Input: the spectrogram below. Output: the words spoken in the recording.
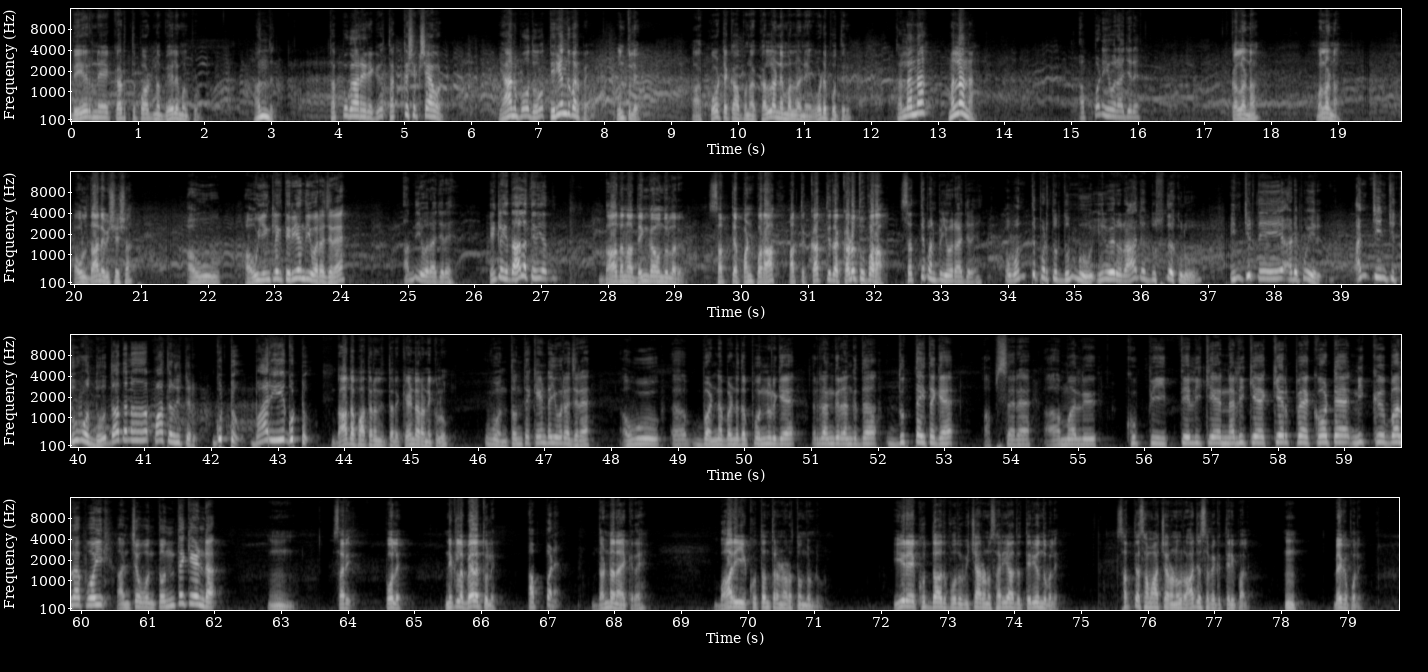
ಬೇರ್ನೆ ಕಡ್ತ್ ಪಾಡ್ನ ಬೇಲೆ ಮಲ್ಪುಡು. ಅಂದ್ ತಪ್ಪುಗಾರರಿಗೆ ತಕ್ಕ ಶಿಕ್ಷೆ ಆವಡು ಯಾನು ಪೋದು ತೆರಿಯಂದು ಬರ್ಪೆ. ಉಂತುಲೆ ಆ ಕೋಟೆ ಕಾಪುನ ಕಲ್ಲಣ್ಣೆ ಮಲ್ಲಣ್ಣೆ ಓಡೆಪೋತಿರು ಕಲ್ಲಣ್ಣ ಮಲ್ಲಣ್ಣ? ಅಪ್ಪಣೆ ಯುವರಾಜರೇ ಕಲ್ಲಣ್ಣ ಮಲ್ಲಣ್ಣ ಅವಳು ದಾನ ವಿಶೇಷ? ಅವು ಅವು ಎಂಕ್ಲೆಗೆ ತಿರಿಯಂದು ಯುವರಾಜರೇ ಅಂದು ಯುವರಾಜರೇ ಎಂಕ್ಲಿಗೆ ದಾಲ ತಿರಿಯಂದು. ದಾದನ ದೆಂಗ ಒಂದುಲ್ಲರು ಸತ್ಯ ಪಣ್ಪರ ಅತ್ ಕತ್ತಿದ ಕಡುತೂಪರ. ಸತ್ಯ ಪನ್ಪ ಯುವರಾಜರೇ ಒಂತೆ ಪಡ್ತುರ್ ದುಂಬು ಇರುವೆರು ರಾಜ ದುಸ್ದಕುಲು ಇಂಚಿರ್ತೇ ಅಡೆ ಪೋಯಿರು ಅಂಚಿ ಇಂಚಿ ತೂವೊಂದು ದಾದನ ಪಾತ್ರದಿತ್ತರು. ಗುಟ್ಟು ಭಾರೀ ಗುಟ್ಟು. ದಾದ ಪಾತ್ರನಿತ್ತರೆ ಕೇಂಡರ ನಿಕುಲು. ಒಂತೊಂತೆ ಕೇಂಡ ಯುವರಾಜರ ಅವು ಬಣ್ಣ ಬಣ್ಣದ ಪೊನ್ನುಳಿಗೆ ರಂಗ ರಂಗದ ದುತ್ತೈತೆಗೆ ಅಪ್ಸರೆ ಅಮಲು ಕುಪ್ಪಿ ತೆಲಿಕೆ ನಲಿಕೆ ಕೆರ್ಪೆ ಕೋಟೆ ನಿಕ್ಕು ಬಲ ಪೋಯಿ ಅಂಚ ಒಂತೊಂತೆ ಕೇಂಡ. ಹ್ಮ್. ಸರಿ ಪೋಲೆ ನಿಕ್ಲ ಬೇಲೆ ತುಲೆ. ಅಪ್ಪಣೆ. ದಂಡನಾಯಕರೇ ಭಾರೀ ಕುತಂತ್ರ ನಡತೊಂದುಂಡು ಈರೇ ಖುದ್ದಾದ ಪೋದು ವಿಚಾರಣು ಸರಿಯಾದ ತೆರೆಯೊಂದು ಬಲೆ. ಸತ್ಯ ಸಮಾಚಾರನು ರಾಜ್ಯಸಭೆಗೆ ತೆರಿಪಾಲೆ. ಹ್ಮ್ ಬೇಗ ಪೋಲೆ.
